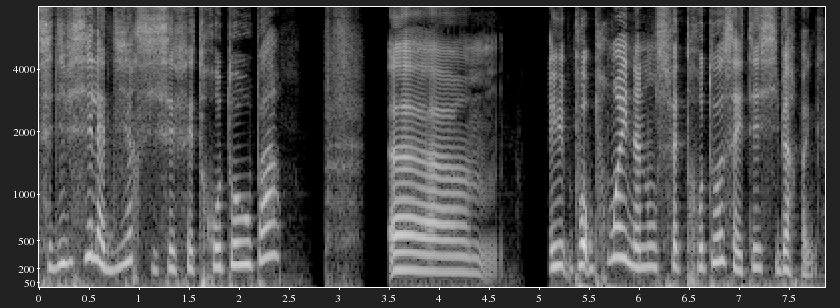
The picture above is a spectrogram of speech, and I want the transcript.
C'est difficile à dire si c'est fait trop tôt ou pas. Euh, pour, pour, moi, une annonce faite trop tôt, ça a été Cyberpunk.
